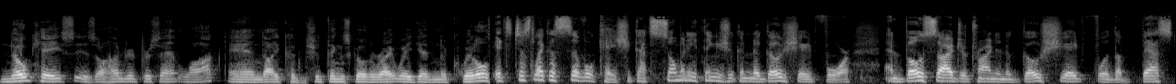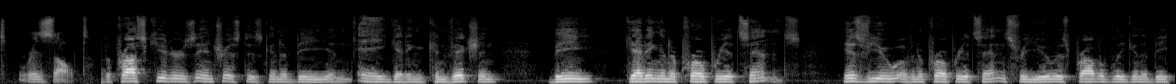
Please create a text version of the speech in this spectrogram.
No case is 100% locked, and I could, should things go the right way, get an acquittal. It's just like a civil case. You've got so many things you can negotiate for, and both sides are trying to negotiate for the best result. The prosecutor's interest is going to be in A, getting a conviction, B, getting an appropriate sentence. His view of an appropriate sentence for you is probably going to be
